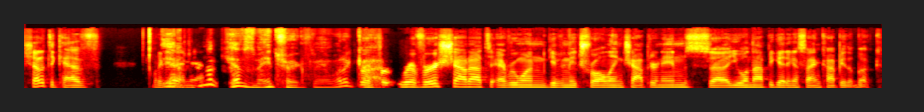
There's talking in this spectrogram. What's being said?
Shout out to Kev. What a Yeah, guy, man. look, Kev's Matrix, man. What a guy. Rever- reverse shout out to everyone giving me trolling chapter names. Uh, you will not be getting a signed copy of the book.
